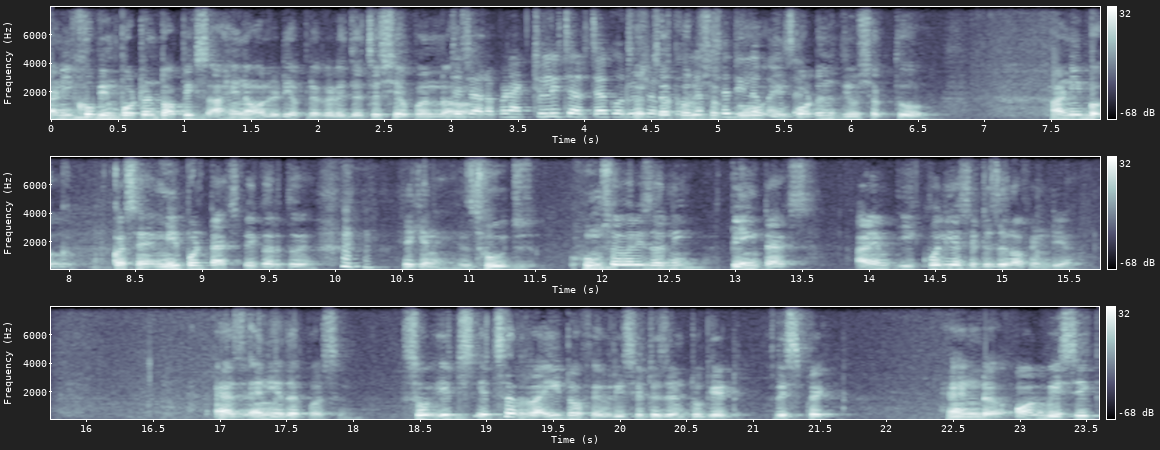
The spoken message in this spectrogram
आणि खूप इम्पॉर्टंट टॉपिक्स आहे ना ऑलरेडी आपल्याकडे ज्याच्याशी आपण अं, त्याच्यावर आपण ऍक्च्युली चर्चा करू चर्चा शकतो करू लक्ष दिलं शकतो पाहिजे. इम्पॉर्टन्स देऊ शकतो. आणि बघ कसं आहे मी पण टॅक्स पे करतोय. हे की नाही? Whomsoever is earning paying tax I am equally a citizen of India as any other person so it's it's a right of every citizen to get respect and all basic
